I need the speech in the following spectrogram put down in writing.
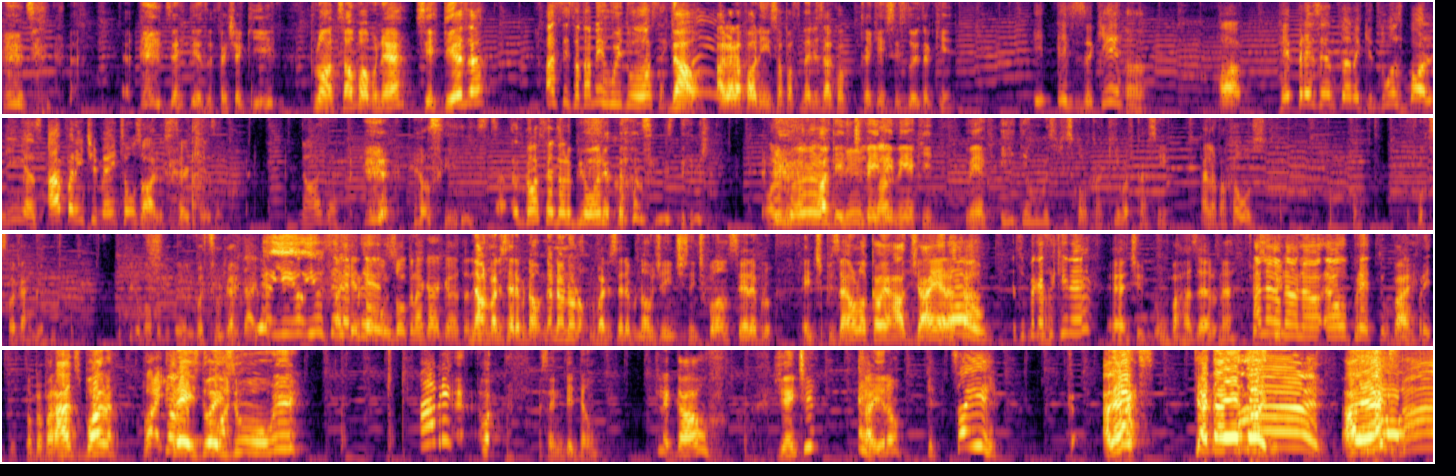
Certeza, fecha aqui. Pronto, salvamos, né? Certeza? Assim, só tá meio ruído o osso aqui. Não. Agora, Paulinho, só pra finalizar, qual que que é esses dois aqui? E esses aqui, Ah. ó, representando aqui duas bolinhas, aparentemente são os olhos, certeza. Nossa, É os rins. eu gosto do olho biônico. É os rins dele. Olho biônico. ok, gente, vem, vem, vem aqui. Vem aqui. Ih, tem alguma coisa que preciso colocar aqui? Vai ficar assim. Aí não coloca osso. Pronto. Reforçou sua garganta. Fica feliz. Reforçou sua garganta. Verdade. E, e, e o Vai que toma um soco na garganta, né? Não, não vai no cérebro não. Não, não, não, não. Não vai no cérebro não, gente. Se a gente for lá no cérebro, a gente pisar em um local errado, já era, tá? Oh, é só pegar esse aqui, né? É, a gente 1 barra 0, né? Deixa eu Ah, não, subir. não, não, é o preto. Vai. É o preto. Estão preparados? Bora? Vai! 3, 2, 1 e... Abre! Vai sair no dedão? Que legal. Gente, saíram? Saí! Alex! Sai daí, doido! Ai! Alex! Ah,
